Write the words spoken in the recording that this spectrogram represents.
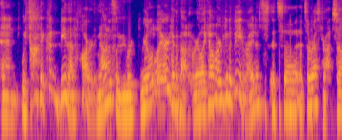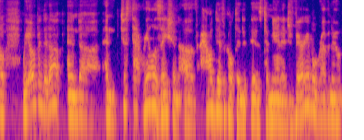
and we thought it couldn't be that hard. I mean, honestly, we were we were a little arrogant about it. We were like, "How hard can it be?" Right? It's it's uh, it's a restaurant. So we opened it up, and uh, and just that realization of how difficult it is to manage variable revenue,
